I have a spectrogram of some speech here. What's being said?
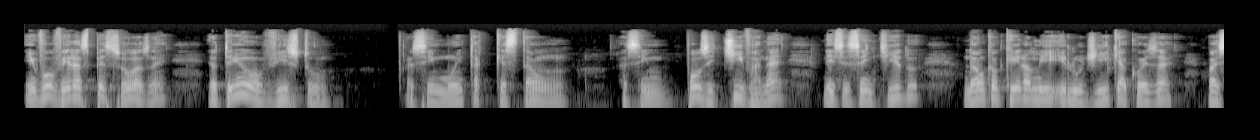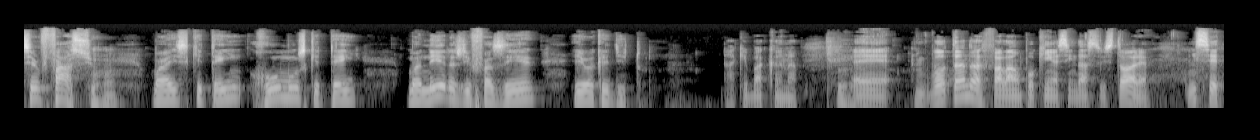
envolver as pessoas, né? Eu tenho visto assim muita questão assim positiva, né? Nesse sentido, não que eu queira me iludir que a coisa vai ser fácil, uhum. mas que tem rumos, que tem maneiras de fazer, eu acredito. Ah, que bacana. Uhum. É, voltando a falar um pouquinho assim da sua história, em, set,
